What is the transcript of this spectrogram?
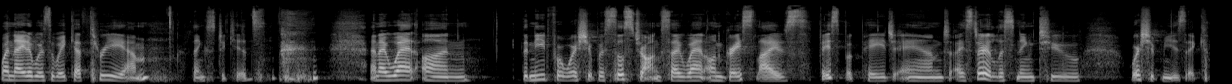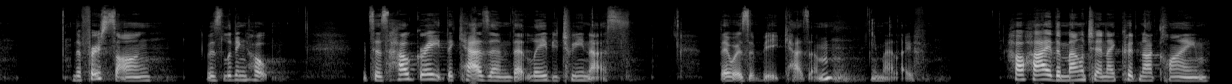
One night I was awake at 3 a.m., thanks to kids, and I went on, the need for worship was so strong, so I went on Grace Live's Facebook page and I started listening to worship music. The first song was living hope. It says, How great the chasm that lay between us. There was a big chasm in my life. How high the mountain I could not climb.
